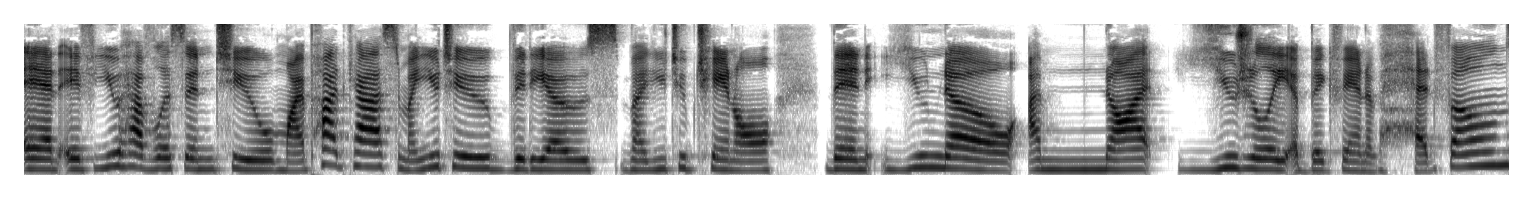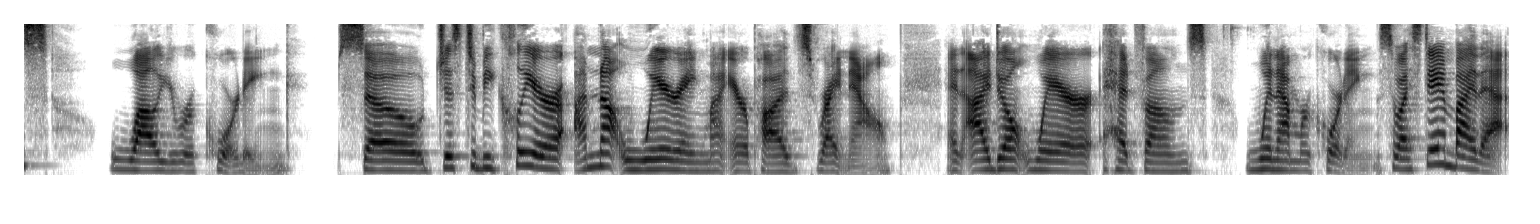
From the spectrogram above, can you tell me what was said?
And if you have listened to my podcast and my YouTube videos, my YouTube channel, then you know I'm not usually a big fan of headphones while you're recording. So, just to be clear, I'm not wearing my AirPods right now, and I don't wear headphones when I'm recording. So, I stand by that.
